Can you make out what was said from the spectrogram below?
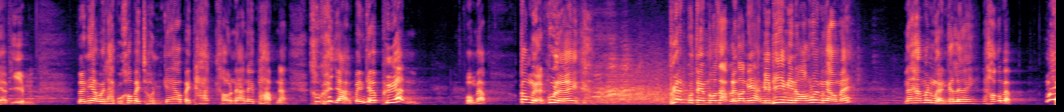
อะพิมพ์ แล้วเนี่ยเวลากูเข้าไปชนแก้วไปทักเขานะในผับนะเขาก็อยากเป็นแค่เพื่อน ผมแบบก็เหมือนกูเลย เพื่อนกูเต็มโทรศัพท์เลยตอนนี้มีพี่มีน้องด้วยมึงเอาไหมนะฮะมันเหมือนกันเลยแล้วเขาก็แบบไม่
